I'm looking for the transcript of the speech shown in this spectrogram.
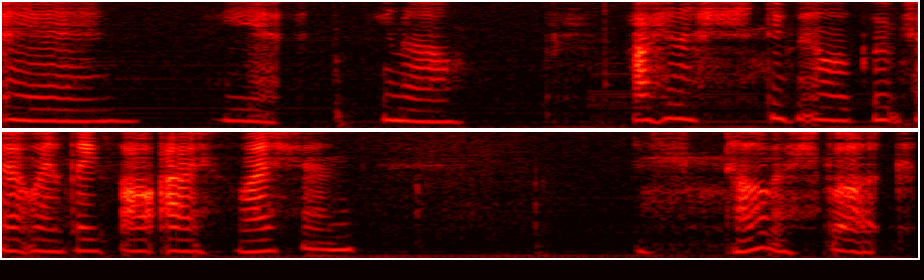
And yeah, you know, I had a stupid little group chat where they thought I Russian. Dumb as fuck.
